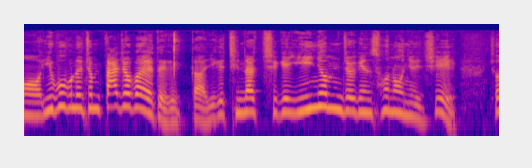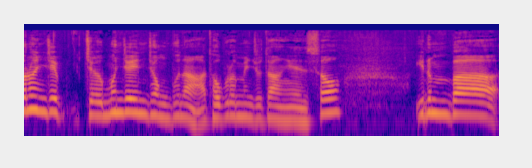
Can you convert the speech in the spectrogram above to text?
어, 이 부분을 좀 따져봐야 되겠다. 이게 지나치게 이념적인 선언이지 저는 이제 저 문재인 정부나 더불어민주당에서 이른바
